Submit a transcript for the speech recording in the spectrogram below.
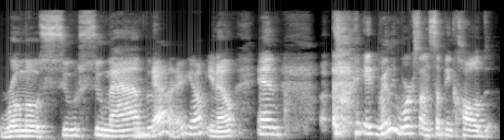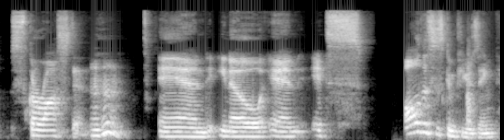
Romosozumab. Yeah, there you go. You know, and it really works on something called sclerostin, Mm-hmm. and you know, and it's all this is confusing.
